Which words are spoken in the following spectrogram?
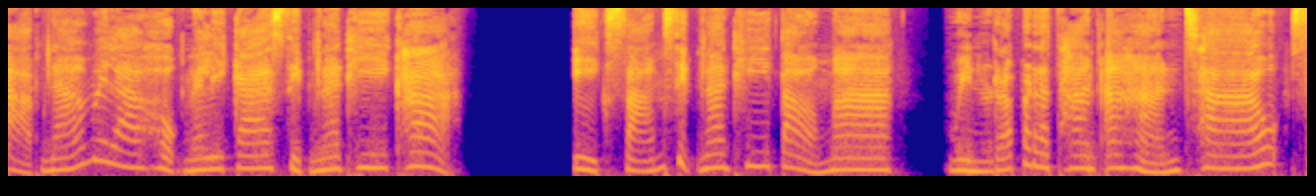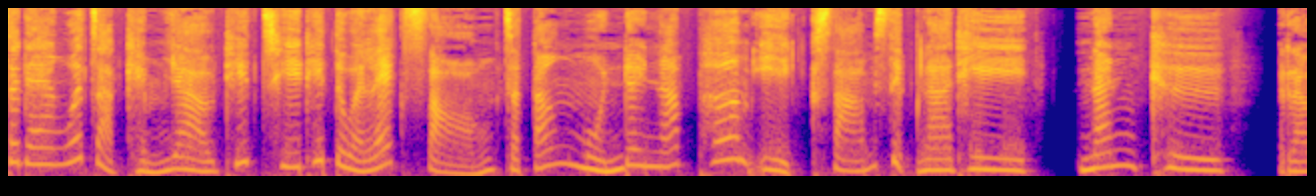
อาบน้ำเวลา 6 นาฬิกา 10 นาทีค่ะ อีก 30 นาทีต่อมา วินรับประทานอาหารเช้า แสดงว่าจากเข็มยาวที่ชี้ที่ตัวเลข2จะต้องหมุนโดยนับเพิ่มอีก 30 นาที นั่นคือ เรา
